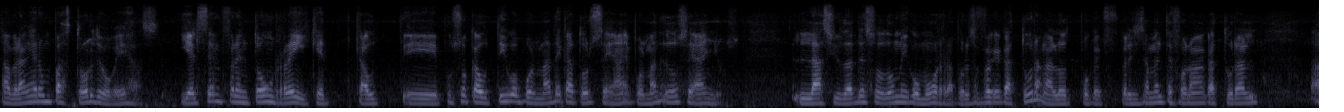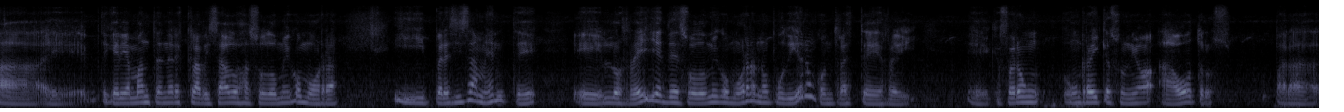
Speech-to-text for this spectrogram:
Abraham era un pastor de ovejas y él se enfrentó a un rey que eh, puso cautivo por más de 14 años, por más de 12 años la ciudad de Sodoma y Gomorra. Por eso fue que capturan a Lot, porque precisamente fueron a capturar, a, eh, querían mantener esclavizados a Sodoma y Gomorra. Y precisamente los reyes de Sodoma y Gomorra no pudieron contra este rey. Eh, que fueron un rey que se unió a otros para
